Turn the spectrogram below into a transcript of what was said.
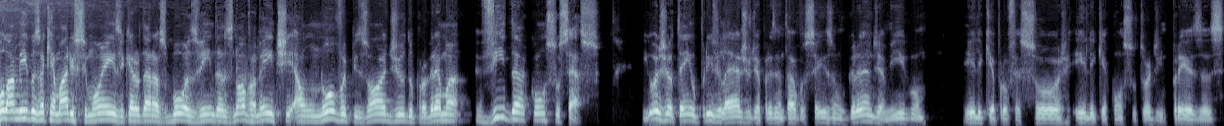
Olá, amigos. Aqui é Mário Simões e quero dar as boas-vindas novamente a um novo episódio do programa Vida com Sucesso. E hoje eu tenho o privilégio de apresentar a vocês um grande amigo, ele que é professor, ele que é consultor de empresas,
